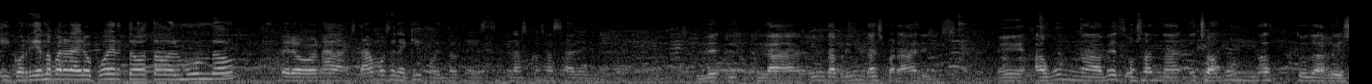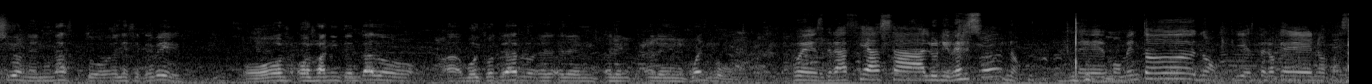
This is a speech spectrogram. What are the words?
y corriendo para el aeropuerto todo el mundo, pero nada, estábamos en equipo, entonces las cosas salen. La quinta pregunta es para Alex. Eh, ¿Alguna vez os han hecho algún acto de agresión en un acto LGTB? ¿O os, os han intentado ah, boicotear el, el- el- el encuentro? Pues gracias al universo, no. De momento no, y espero que no pase.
